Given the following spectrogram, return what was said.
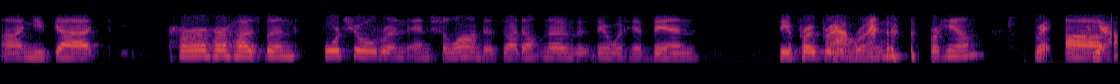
Uh, and you've got her, her husband, four children and Shalonda, so I don't know that there would have been the appropriate wow. room for him. Right. Uh, yeah.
